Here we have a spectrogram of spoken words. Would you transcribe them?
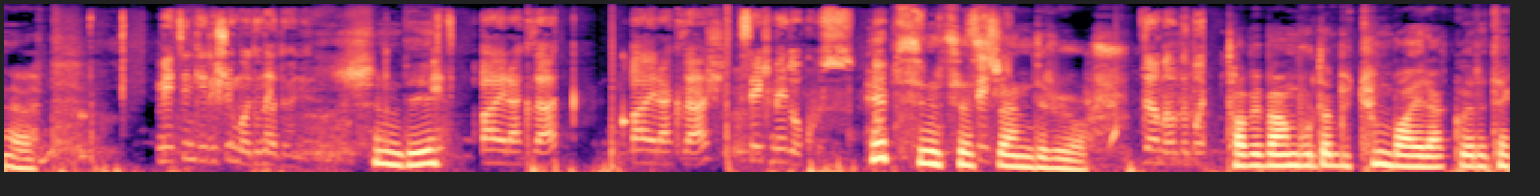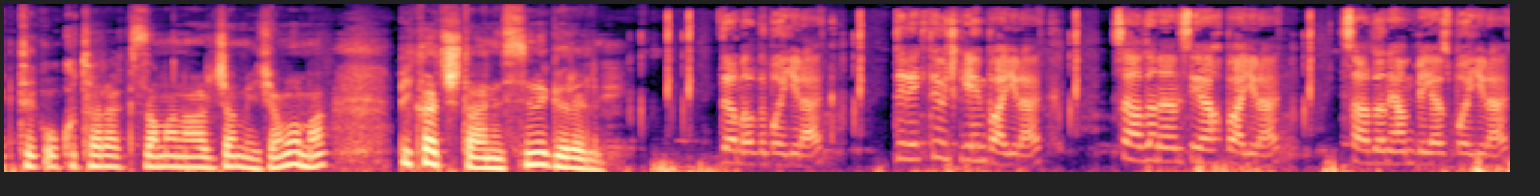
Evet. Metin girişi moduna dönün. Şimdi bayraklar. Bayraklar. Sekme 9. hepsini seslendiriyor. Tabii ben burada bütün bayrakları tek tek okutarak zaman harcamayacağım ama birkaç tanesini görelim. Damalı bayrak. Direkte üçgen bayrak. Sağlanan siyah bayrak. Sağlanan beyaz bayrak.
